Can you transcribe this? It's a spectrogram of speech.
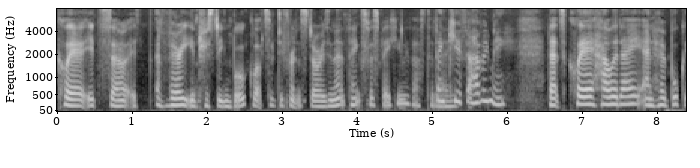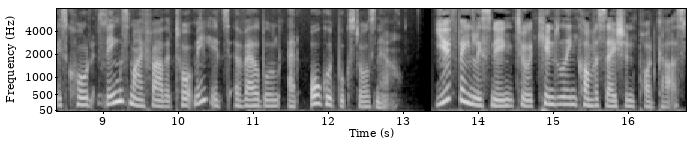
Claire, it's, uh, it's a very interesting book, lots of different stories in it. Thanks for speaking with us today. Thank you for having me. That's Claire Halliday, and her book is called Things My Father Taught Me. It's available at all good bookstores now. You've been listening to a Kinderling Conversation podcast.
